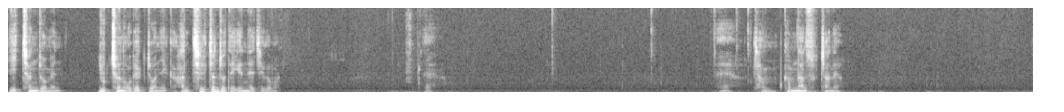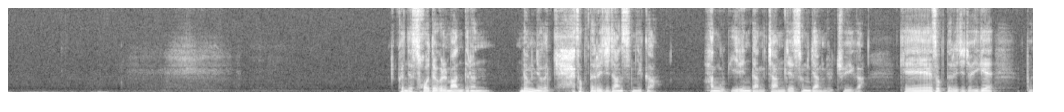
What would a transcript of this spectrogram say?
2,000조면 6,500조니까 한 7,000조 되겠네 지금은. 예. 예, 참 겁난 숫자네요. 근데 소득을 만드는 능력은 계속 떨어지지 않습니까 한국 1인당 잠재 성장률 추이가 계속 떨어지죠. 이게 뭐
